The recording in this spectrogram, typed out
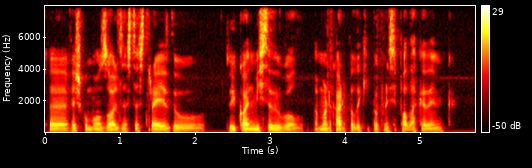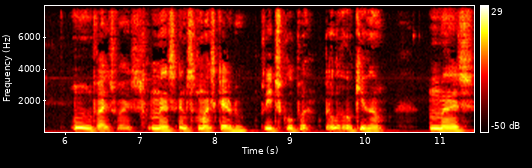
uh, vês com bons olhos esta estreia do, do economista do golo a marcar pela equipa principal da Académica? Hum, vejo, vejo. Mas antes de mais quero pedir desculpa pela rouquidão, mas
